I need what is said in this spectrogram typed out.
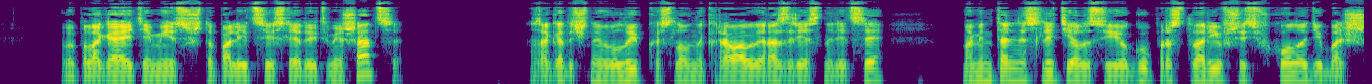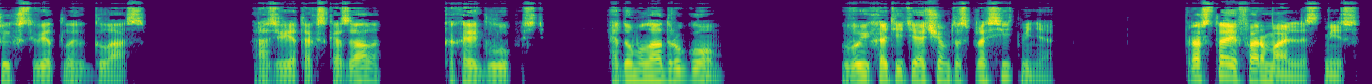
— Вы полагаете, мисс, что полиции следует вмешаться? Загадочная улыбка, словно кровавый разрез на лице, моментально слетела с ее губ, растворившись в холоде больших светлых глаз. — Разве я так сказала? Какая глупость! Я думала о другом. Вы хотите о чем-то спросить меня? Простая формальность, мисс.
